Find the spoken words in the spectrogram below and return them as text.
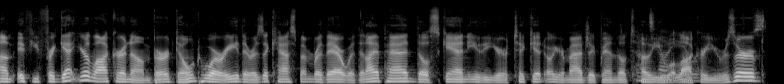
Um, if you forget your locker number, don't worry. There is a cast member there with an iPad. They'll scan either your ticket or your Magic Band. They'll tell, you what you. locker you reserved,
